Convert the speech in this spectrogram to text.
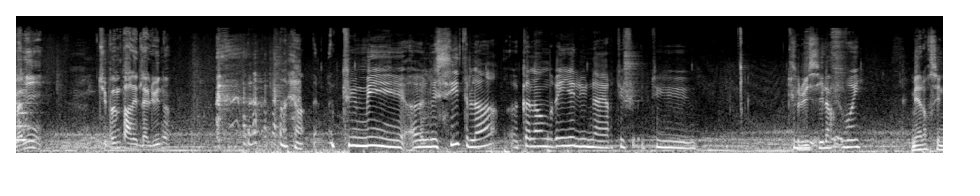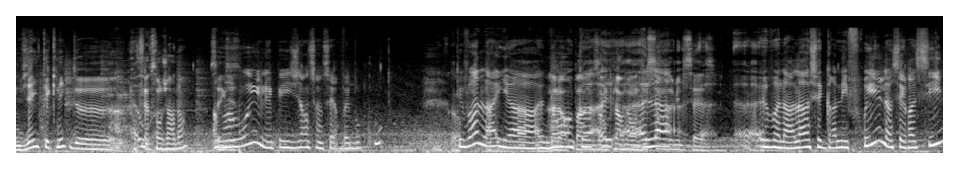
Mamie, tu peux me parler de la Lune? Attends, tu mets euh, le site là, euh, calendrier lunaire. Tu, fais- tu, tu- Celui-ci là Oui. Mais alors c'est une vieille technique de pour faire son jardin? Ça Ah bah oui, les paysans s'en servaient beaucoup. Tu vois, là, il y a. Donc, Alors par euh, exemple là on est en euh, décembre là, 2016. euh, voilà, là c'est granit fruits, là c'est racines,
